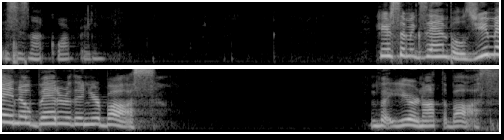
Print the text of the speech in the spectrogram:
This is not cooperating. Here's some examples. You may know better than your boss, but you're not the boss.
